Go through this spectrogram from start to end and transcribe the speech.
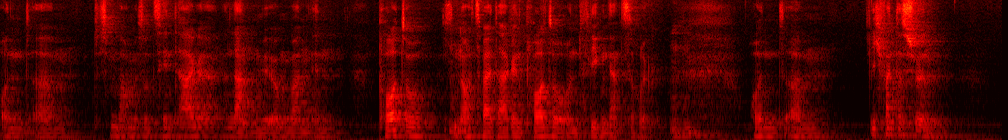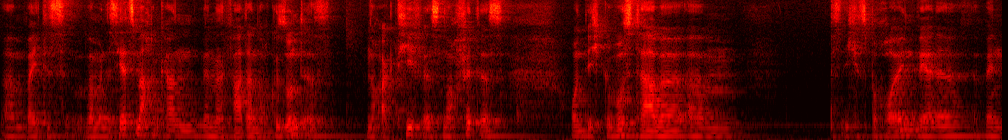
Und ähm, das machen wir so zehn Tage, dann landen wir irgendwann in Porto, sind mhm. noch zwei Tage in Porto und fliegen dann zurück. Mhm. Und ähm, ich fand das schön, ähm, weil, das, weil man das jetzt machen kann, wenn mein Vater noch gesund ist, noch aktiv ist, noch fit ist und ich gewusst habe, ähm, dass ich es bereuen werde, wenn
